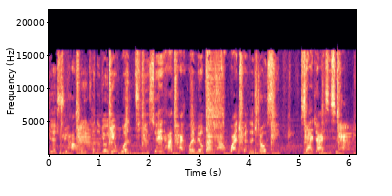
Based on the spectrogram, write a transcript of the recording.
机的续航力可能有点问题，所以它才会没有办法完全的休息。现在就来试试看。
